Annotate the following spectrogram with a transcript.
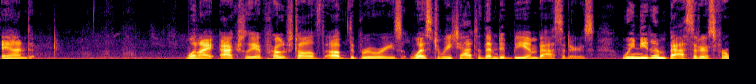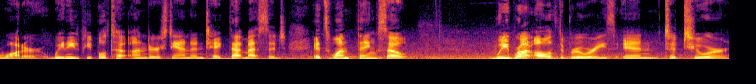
and when I actually approached all of, of the breweries, was to reach out to them to be ambassadors. We need ambassadors for water. We need people to understand and take that message. It's one thing. So, we brought all of the breweries in to tour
